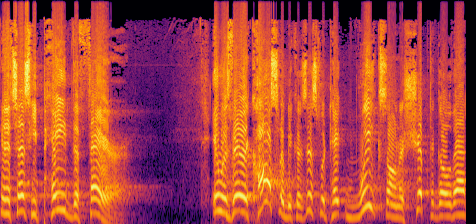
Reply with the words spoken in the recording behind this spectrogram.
And it says he paid the fare. It was very costly because this would take weeks on a ship to go that,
